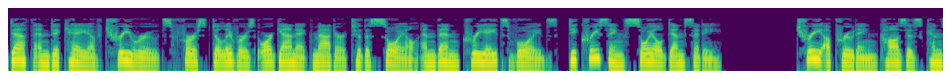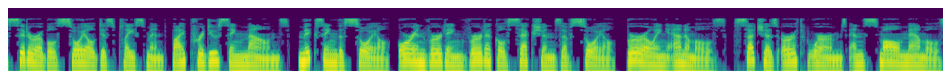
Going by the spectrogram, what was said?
Death and decay of tree roots first delivers organic matter to the soil and then creates voids, decreasing soil density. Tree uprooting causes considerable soil displacement by producing mounds, mixing the soil, or inverting vertical sections of soil. Burrowing animals, such as earthworms and small mammals,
